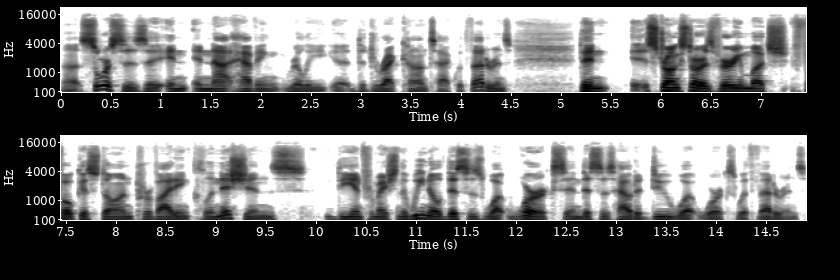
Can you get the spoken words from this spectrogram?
uh, sources and uh, and not having really uh, the direct contact with veterans, then uh, Strong Star is very much focused on providing clinicians the information that we know this is what works and this is how to do what works with veterans.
